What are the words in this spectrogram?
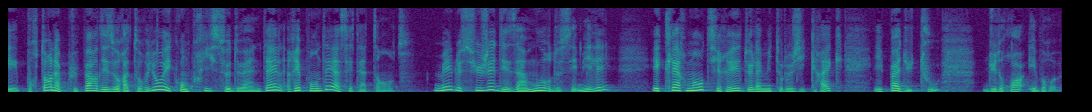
Et pourtant, la plupart des oratorios, y compris ceux de Handel, répondaient à cette attente. Mais le sujet des amours de ces mêlées est clairement tiré de la mythologie grecque et pas du tout du droit hébreu.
